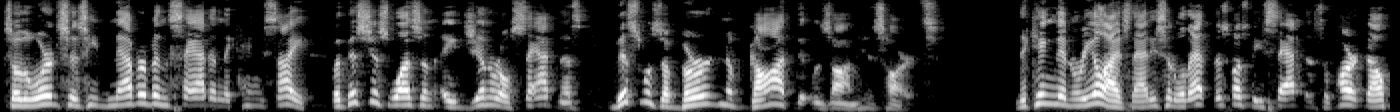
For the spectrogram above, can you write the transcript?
So the word says he'd never been sad in the king's sight. But this just wasn't a general sadness. This was a burden of God that was on his heart. The king didn't realize that. He said, Well, that this must be sadness of heart. No,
